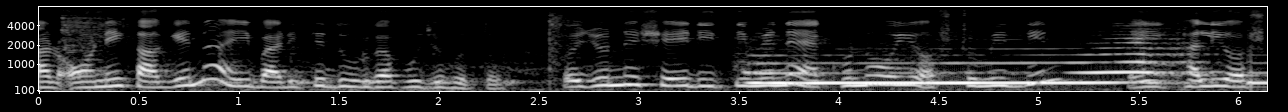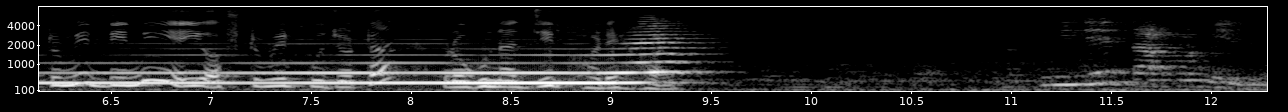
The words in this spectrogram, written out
আর অনেক আগে না এই বাড়িতে দুর্গা পুজো হতো। ওই জন্য সেই রীতি মেনে এখনও ওই অষ্টমীর দিন এই খালি অষ্টমীর দিনই এই অষ্টমীর পুজোটা রঘুনাথজির ঘরে হয় তুইলে তারপর মেয়েদের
